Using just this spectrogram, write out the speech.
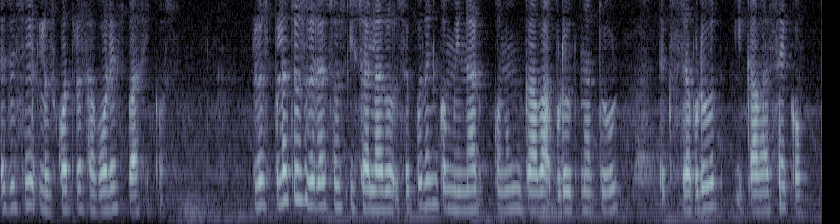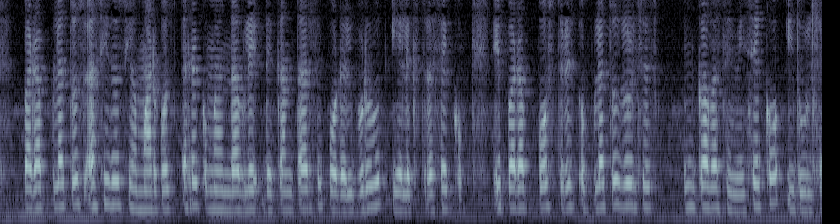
es decir, los cuatro sabores básicos. Los platos grasos y salados se pueden combinar con un cava brut nature, extra brut y cava seco. Para platos ácidos y amargos es recomendable decantarse por el brut y el extra seco, y para postres o platos dulces un cava semiseco y dulce.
